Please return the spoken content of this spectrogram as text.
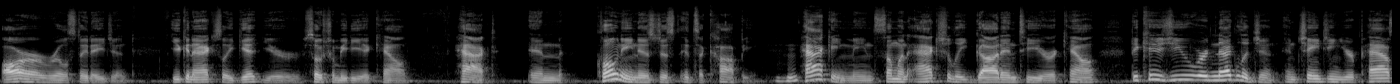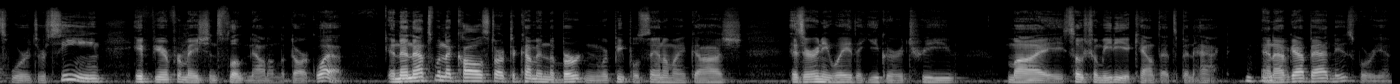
are a real estate agent, you can actually get your social media account hacked. And cloning is just it's a copy. Mm-hmm. Hacking means someone actually got into your account because you were negligent in changing your passwords or seeing if your information's floating out on the dark web. And then that's when the calls start to come in the burden where people saying, "Oh my gosh, is there any way that you can retrieve my social media account that's been hacked?" Mm-hmm. And I've got bad news for you.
